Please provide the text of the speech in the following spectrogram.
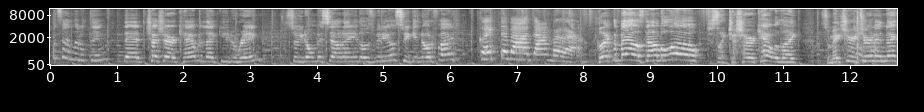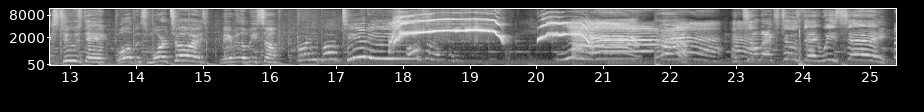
what's that little thing that Cheshire Cat would like you to ring so you don't miss out on any of those videos so you get notified? Click the bell down below. Click the bells down below, just like Cheshire Cat would like. So make sure you turn in next Tuesday. We'll open some more toys. Maybe there'll be some Party Pop titties. Yeah. Yeah. Until next Tuesday, we say Bye.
